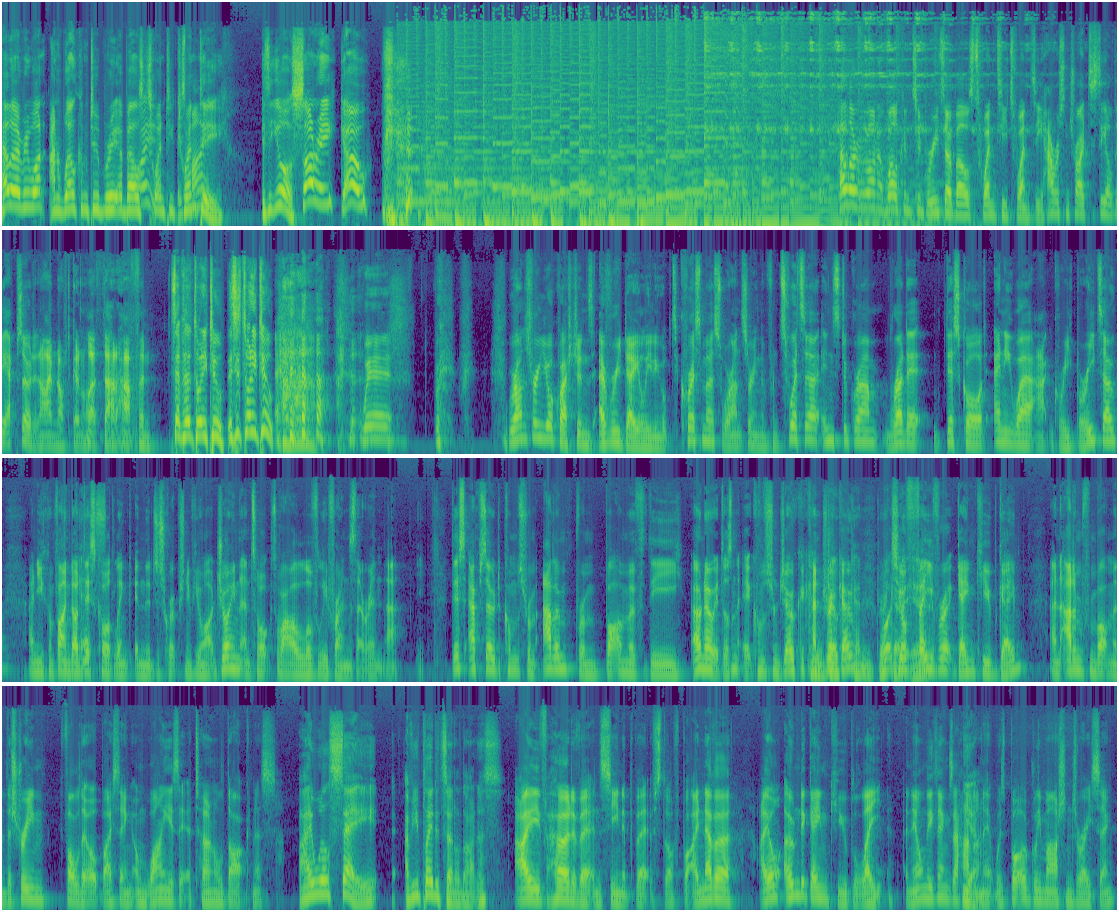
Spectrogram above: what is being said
Hello, everyone, and welcome to Burrito Bells Wait, 2020. it's Is it yours? Sorry, go. Hello, everyone, and welcome to Burrito Bells 2020. Harrison tried to steal the episode, and I'm not going to let that happen. It's episode 22. This is 22. Ah. We're we're answering your questions every day leading up to Christmas. We're answering them from Twitter, Instagram, Reddit, Discord, anywhere at Grief Burrito. And you can find our Yes. Discord link in the description if you want to join and talk to our lovely friends that are in there. This episode comes from Adam from bottom of the. Oh no, it doesn't. It comes from Joker Kendricko, What's your yeah. favorite GameCube game? And Adam from bottom of the stream followed it up by saying, "And why is it Eternal Darkness?" I will say, have you played Eternal Darkness? I've heard of it and seen a bit of stuff, but I never. I owned a GameCube late, and the only things I had Yeah. on it was But Ugly Martians Racing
